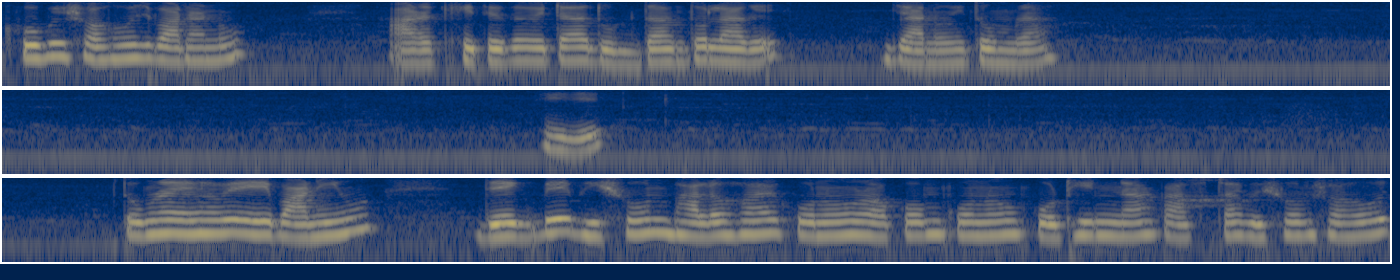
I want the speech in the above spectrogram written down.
খুবই সহজ বানানো, আর খেতে তো এটা দুর্দান্ত লাগে, জানোই তোমরা। এই যে। তোমরা এভাবে এই বানিও, দেখবে ভীষণ ভালো হয়, কোনো রকম কোনো কঠিন না, কাজটা ভীষণ সহজ,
